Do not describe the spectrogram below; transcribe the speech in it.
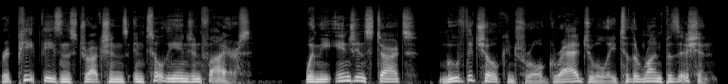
Repeat these instructions until the engine fires. When the engine starts, move the choke control gradually to the run position.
